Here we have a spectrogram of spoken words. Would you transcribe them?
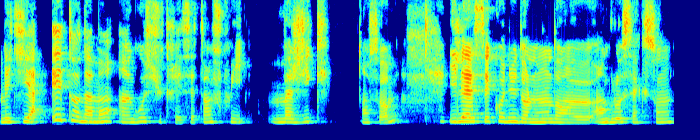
mais qui a étonnamment un goût sucré. C'est un fruit magique, en somme. Il est assez connu dans le monde euh, anglo-saxon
